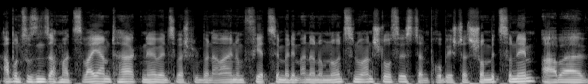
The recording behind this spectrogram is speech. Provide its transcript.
ab und zu sind es auch mal zwei am Tag, ne? wenn zum Beispiel bei dem einen um 14, bei dem anderen um 19 Uhr Anstoß ist, dann probiere ich das schon mitzunehmen. Aber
